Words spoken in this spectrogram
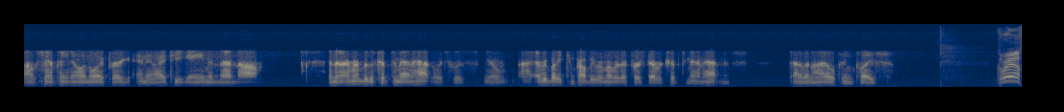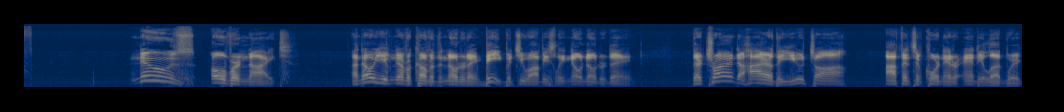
um, Champaign, Illinois for an NIT game, and then um, and then I remember the trip to Manhattan, which was you know everybody can probably remember their first ever trip to Manhattan. It's kind of an eye-opening place. Griff, news overnight. I know you've never covered the Notre Dame beat, but you obviously know Notre Dame. They're trying to hire the Utah offensive coordinator, Andy Ludwig.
